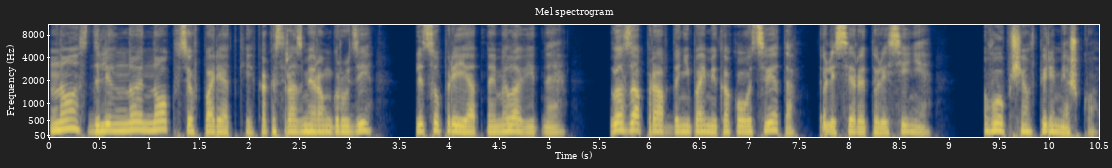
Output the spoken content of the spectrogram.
Но с длиной ног все в порядке, как и с размером груди, лицо приятное, миловидное. Глаза, правда, не пойми какого цвета, то ли серые, то ли синие. В общем, вперемешку.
